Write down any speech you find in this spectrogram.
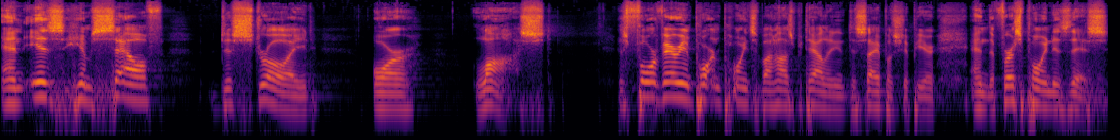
and is himself destroyed or lost? There's four very important points about hospitality and discipleship here. And the first point is this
